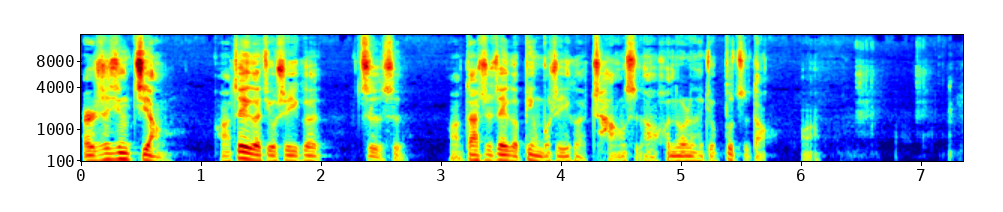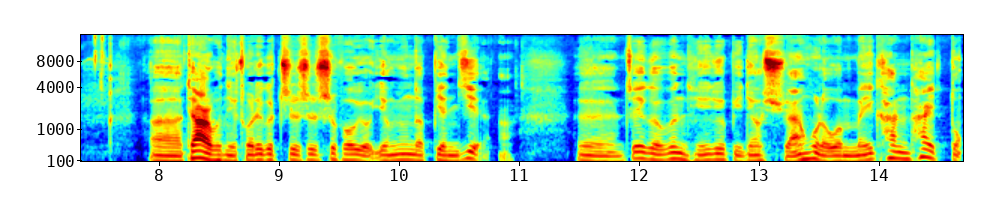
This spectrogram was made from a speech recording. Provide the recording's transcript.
而是姓姜啊，这个就是一个知识啊，但是这个并不是一个常识啊，很多人他就不知道啊。呃，第二个问题说这个知识是否有应用的边界啊？嗯，这个问题就比较玄乎了，我没看太懂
